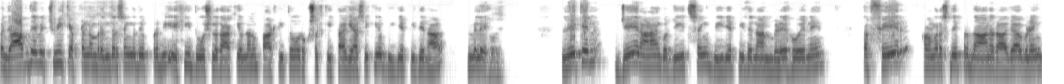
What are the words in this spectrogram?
ਪੰਜਾਬ ਦੇ ਵਿੱਚ ਵੀ ਕੈਪਟਨ ਅਮਰਿੰਦਰ ਸਿੰਘ ਦੇ ਉੱਪਰ ਵੀ ਇਹੀ ਦੋਸ਼ ਲਗਾ ਕੇ ਉਹਨਾਂ ਨੂੰ ਪਾਰਟੀ ਤੋਂ ਰੁਖਸਤ ਕੀਤਾ ਗਿਆ ਸੀ ਕਿ ਉਹ ਬੀਜੇਪੀ ਦੇ ਨਾਲ ਮਿਲੇ ਹੋਏ। ਲੇਕਿਨ ਜੇ ਰਾਣਾ ਗੁਰਜੀਤ ਸਿੰਘ ਬੀਜੇਪੀ ਦੇ ਨਾਲ ਮਿਲੇ ਹੋਏ ਨੇ, ਤਾਂ ਫਿਰ ਕਾਂਗਰਸ ਦੇ ਪ੍ਰਧਾਨ Raja Warring,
